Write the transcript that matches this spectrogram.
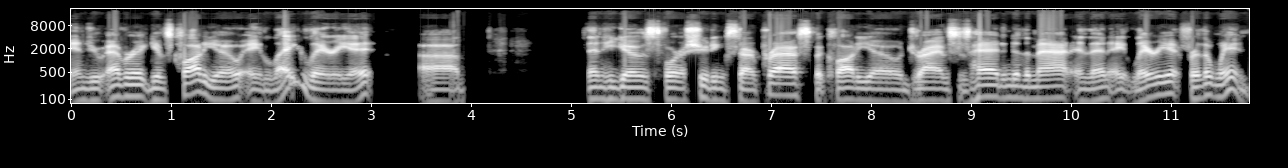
Andrew Everett gives Claudio a leg lariat. Uh, then he goes for a shooting star press, but Claudio drives his head into the mat and then a lariat for the win.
